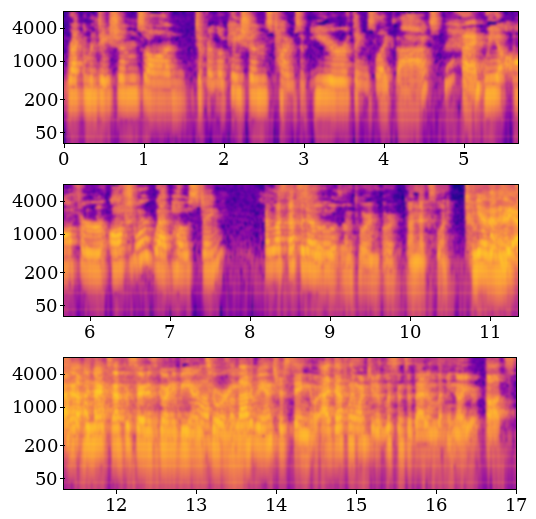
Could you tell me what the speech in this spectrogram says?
recommendations on different locations, times of year, things like that. Okay. We offer offshore web hosting. Our last episode so, was on touring, or our next one. Yeah, the next, yeah. the next episode is going to be on yeah, touring. So that'll be interesting. I definitely want you to listen to that and let me know your thoughts.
